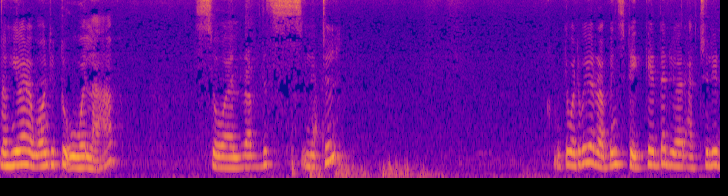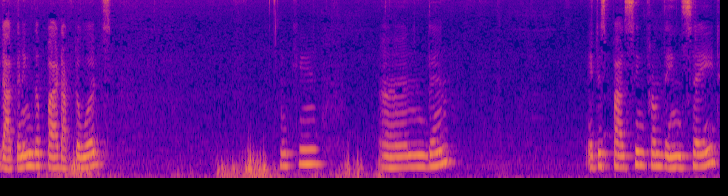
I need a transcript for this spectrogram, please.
Now here I want it to overlap. So I'll rub this little. Okay whatever you're rubbing take care that you are actually darkening the part afterwards. Okay and then it is passing from the inside.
